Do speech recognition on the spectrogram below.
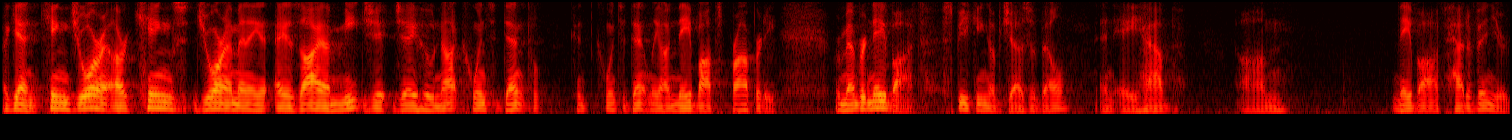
Again, King Joram, or Kings Joram and Ahaziah meet Jehu not coincident, coincidentally on Naboth's property. Remember Naboth, speaking of Jezebel and Ahab, um, Naboth had a vineyard,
